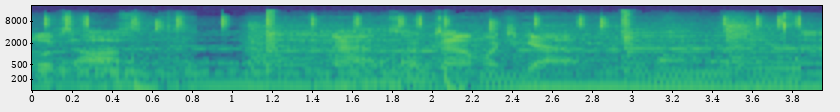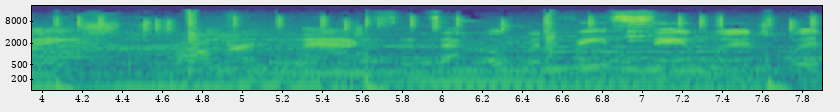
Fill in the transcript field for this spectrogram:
looks awesome. Alright, so tell them what you got. A Strammer Max. It's an open-faced sandwich with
